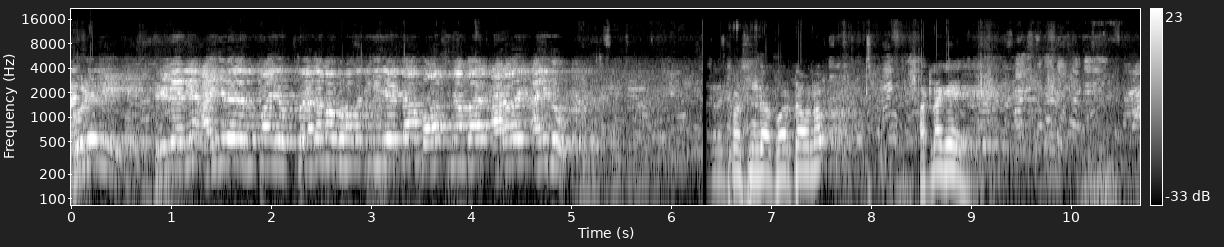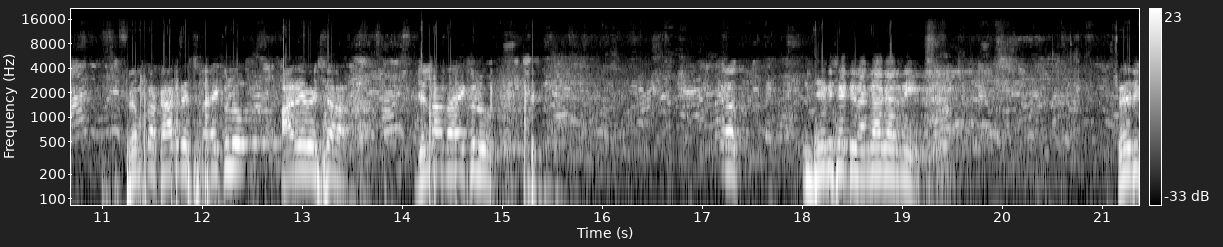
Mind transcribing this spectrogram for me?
గుడెలి త్రివేణి ఐదు వేల రూపాయలు ప్రథమ బహుమతి విజేత బాక్స్ నంబర్ అరవై ఐదు. కోరుతా ఉన్నాం. అట్లాగే ప్రముఖ కాంగ్రెస్ నాయకులు ఆర్యవేశ జిల్లా నాయకులు దేవిశెట్టి రంగా గారిని వేదిక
